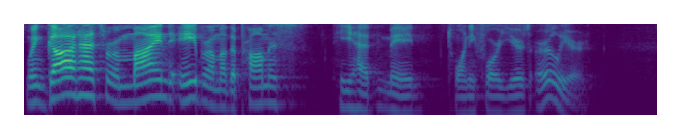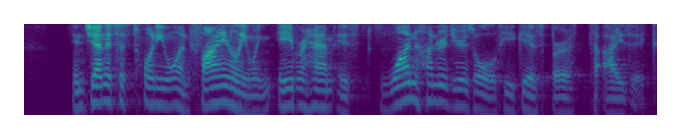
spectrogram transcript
when God has to remind Abram of the promise he had made 24 years earlier. In Genesis 21, finally, when Abraham is 100 years old, he gives birth to Isaac,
